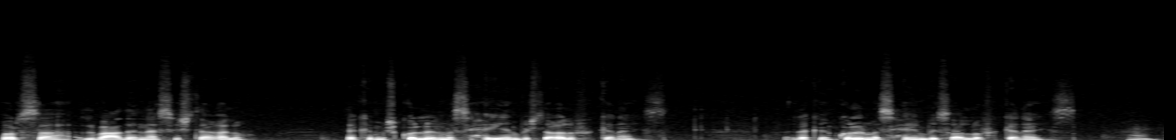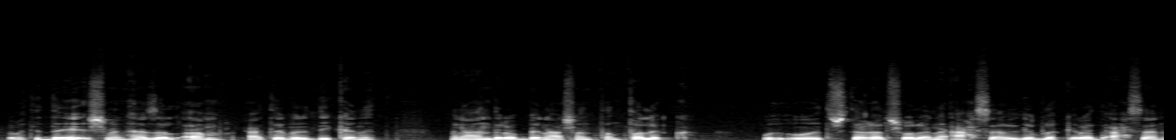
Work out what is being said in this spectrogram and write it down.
فرصة لبعض الناس يشتغلوا لكن مش كل المسيحيين بيشتغلوا في الكنائس. لكن كل المسيحيين بيصلوا في الكنائس. فما تتضايقش من هذا الأمر. اعتبر دي كانت من عند ربنا عشان تنطلق وتشتغل شغلانة أحسن ويجيب لك إيراد أحسن.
